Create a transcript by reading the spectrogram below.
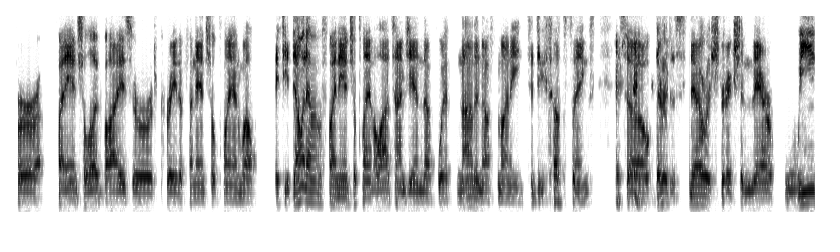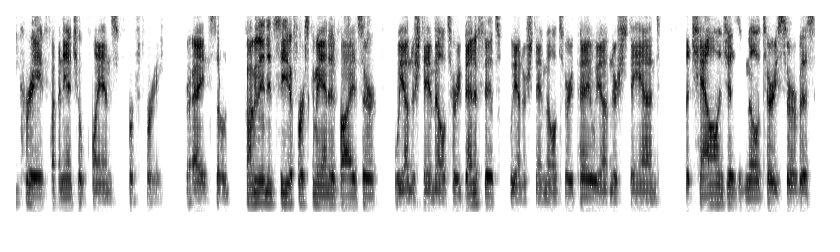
for a financial advisor or to create a financial plan. Well, if you don't have a financial plan, a lot of times you end up with not enough money to do those things. So there is no restriction there. We create financial plans for free, right? So come in and see a first command advisor. We understand military benefits, we understand military pay, we understand the challenges of military service,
